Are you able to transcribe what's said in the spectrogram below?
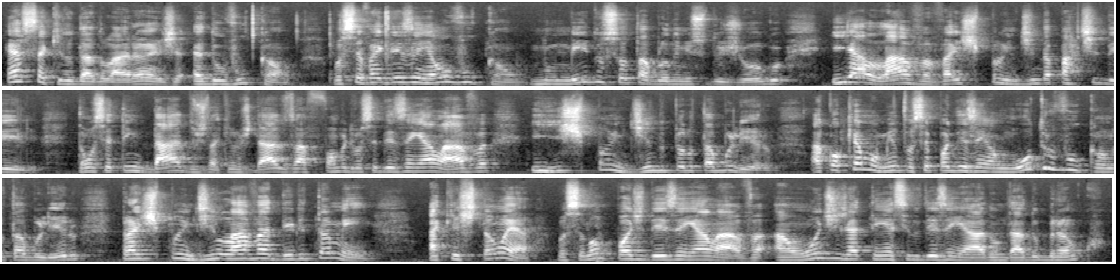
Essa aqui do dado laranja é do vulcão. Você vai desenhar um vulcão no meio do seu tabuleiro no início do jogo e a lava vai expandindo a partir dele. Então você tem dados daqui nos dados, a forma de você desenhar lava e ir expandindo pelo tabuleiro. A qualquer momento você pode desenhar um outro vulcão no tabuleiro para expandir lava dele também. A questão é, você não pode desenhar lava aonde já tenha sido desenhado um dado branco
